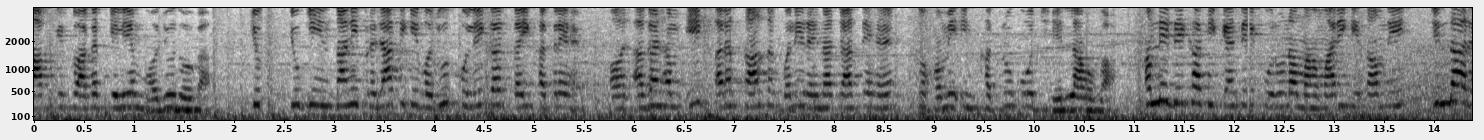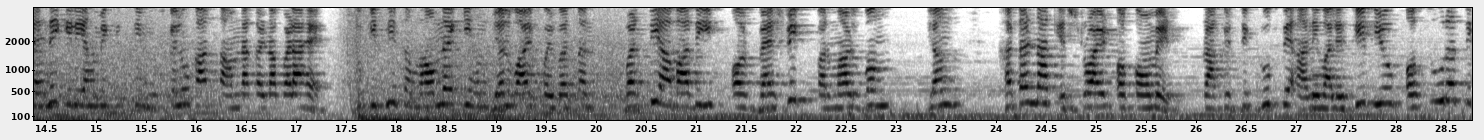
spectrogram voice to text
आपके स्वागत के लिए मौजूद होगा। क्यों, क्योंकि इंसानी प्रजाति के वजूद को लेकर कई खतरे हैं। और अगर हम एक अरब साल तक बने रहना चाहते हैं तो हमें इन खतरों को झेलना होगा। हमने देखा कि कैसे कोरोना महामारी के सामने ज़िंदा रहने के लिए हमें कितनी मुश्किलों का सामना करना पड़ा है। तो कितनी संभावना है कि हम जलवायु परिवर्तन बढ़ती आबादी और वैश्विक परमाणु बम जंग खतरनाक एस्ट्रॉइड और कॉमेट प्राकृतिक रूप से आने वाले शीत युग और सूरज से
